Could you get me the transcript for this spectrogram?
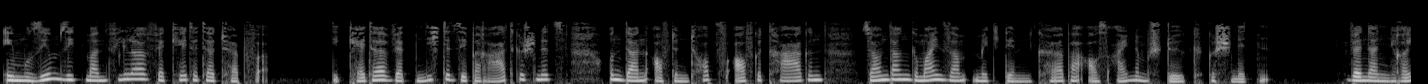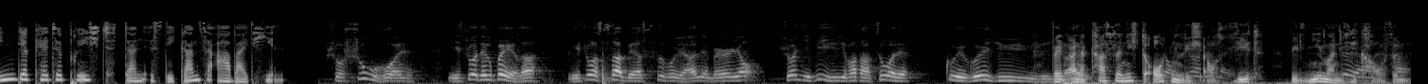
Im Museum sieht man viele verkettete Töpfe. Die Kette wird nicht separat geschnitzt und dann auf den Topf aufgetragen, sondern gemeinsam mit dem Körper aus einem Stück geschnitten. Wenn ein Ring der Kette bricht, dann ist die ganze Arbeit hin. 说舒服，你做这个杯子， 你做三边四不圆的没人要。说你必须把它做的规规矩矩的。 Wenn eine Tasse nicht ordentlich aussieht, will niemand sie kaufen.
